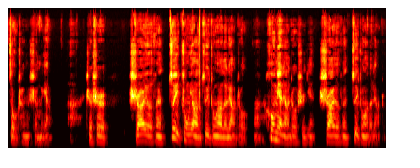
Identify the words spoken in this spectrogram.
走成什么样啊？这是十二月份最重要最重要的两周啊，后面两周时间，十二月份最重要的两周。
